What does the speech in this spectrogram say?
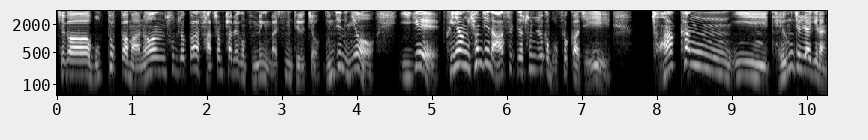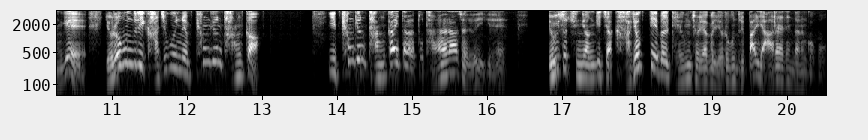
제가 목표가 만원, 손절가 4,800원 분명히 말씀드렸죠. 문제는요, 이게 그냥 현재 나왔을 때 손절가 목표까지 정확한 이 대응 전략이라는 게 여러분들이 가지고 있는 평균 단가, 이 평균 단가에 따라 또 달라져요, 이게. 여기서 중요한 게 진짜 가격대별 대응 전략을 여러분들이 빨리 알아야 된다는 거고.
